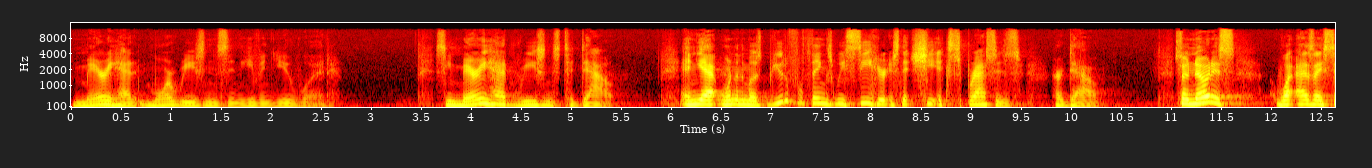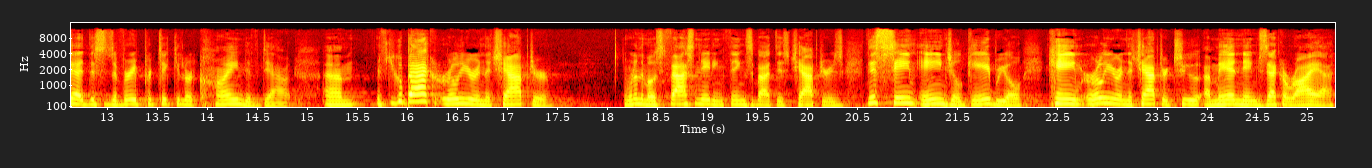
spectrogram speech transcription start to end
Mary had more reasons than even you would. See, Mary had reasons to doubt. And yet, one of the most beautiful things we see here is that she expresses her doubt. So notice, what, as I said, this is a very particular kind of doubt. Um, if you go back earlier in the chapter, one of the most fascinating things about this chapter is this same angel, Gabriel, came earlier in the chapter to a man named Zechariah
